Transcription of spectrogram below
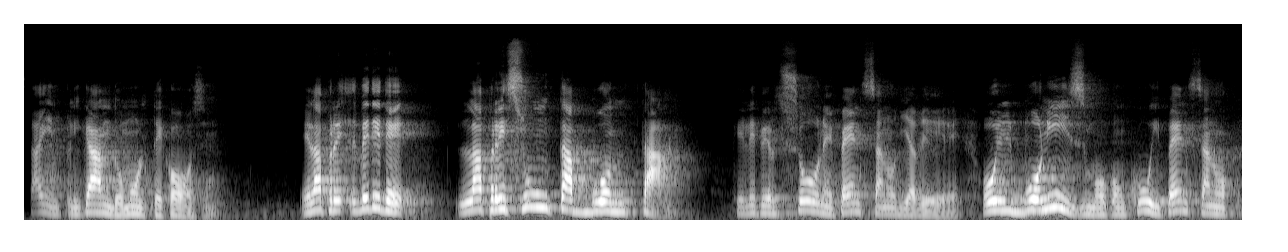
sta implicando molte cose. E la pre- vedete, la presunta bontà che le persone pensano di avere o il buonismo con cui pensano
